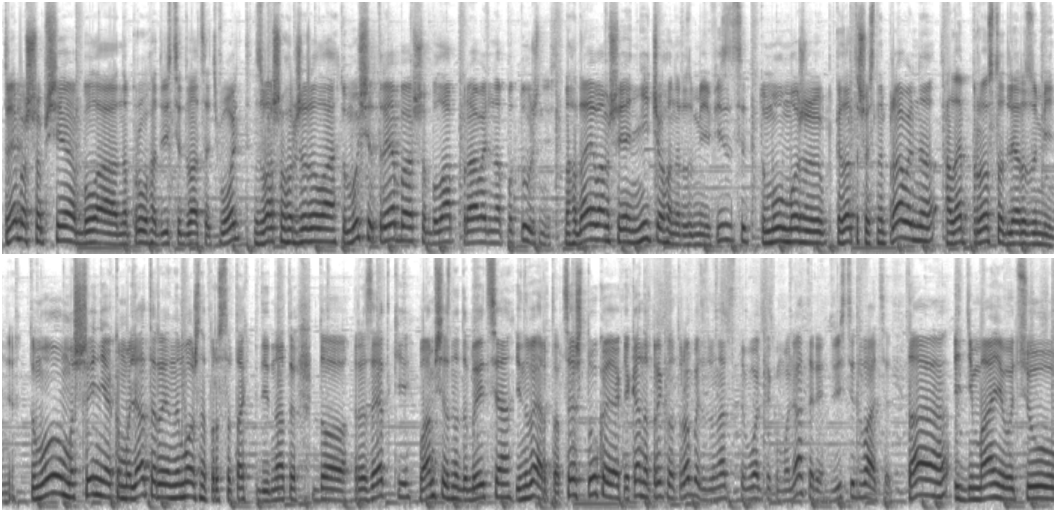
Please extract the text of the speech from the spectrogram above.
Треба, щоб ще була напруга 220 вольт з вашого джерела, тому що треба, щоб була правильна потужність. Нагадаю вам, що я нічого не розумію в фізиці, тому можу казати щось неправильно, але просто для розуміння. Тому машині акумулятори не можна просто так під'єднати до розетки. Вам ще знадобиться інвертор. Це штука, яка, наприклад, робить з 12 вольт акумуляторі 220 та піднімає оцю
